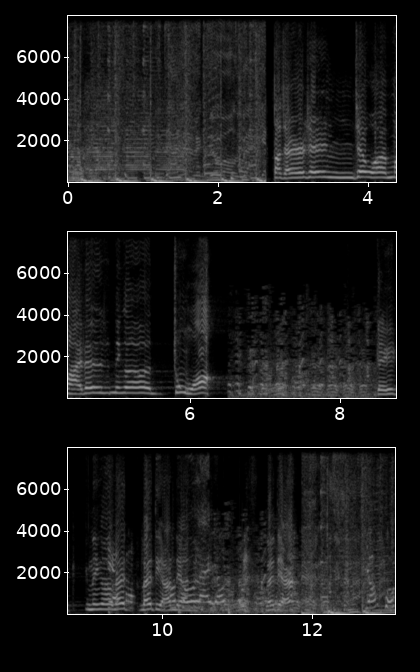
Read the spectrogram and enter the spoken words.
大侄儿这是你这我买的那个中华，给那个来来点上点来点儿，摇头。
